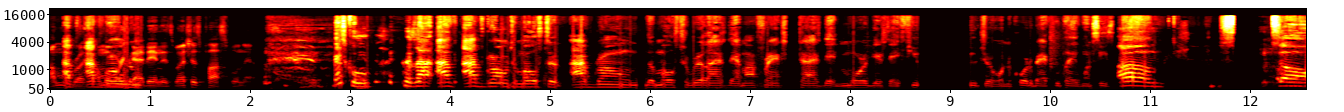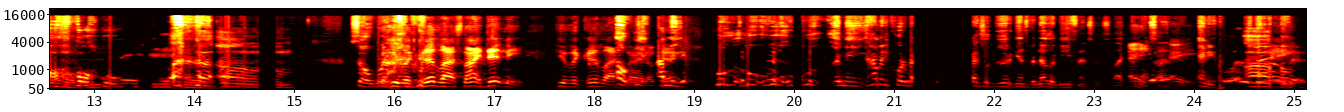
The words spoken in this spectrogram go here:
I'm gonna, I've- work- I've I'm gonna work grown that in as much as possible now. that's cool because I've I've grown to most to I've grown the most to realize that my franchise didn't mortgage their future on the quarterback who played one season. Um, so um, so But he looked good last night, didn't he? He looked good last Oh, night. yeah, Okay. I mean, who, who, who, who, I mean, how many quarterbacks look good against vanilla defenses? Like, come hey, on, hey, Anyway, um, hey,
